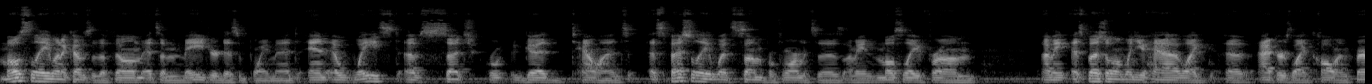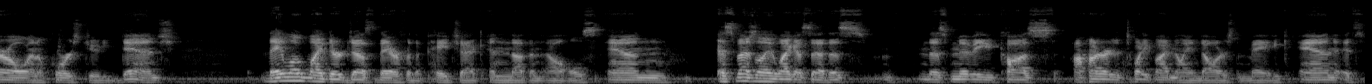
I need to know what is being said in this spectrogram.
mostly when it comes to the film, it's a major disappointment and a waste of such good talent, especially with some performances. I mean, mostly from, I mean, especially when you have like uh, actors like Colin Farrell and of course Judi Dench. They look like they're just there for the paycheck and nothing else. And especially, like I said, this this movie costs 125 million dollars to make, and it's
